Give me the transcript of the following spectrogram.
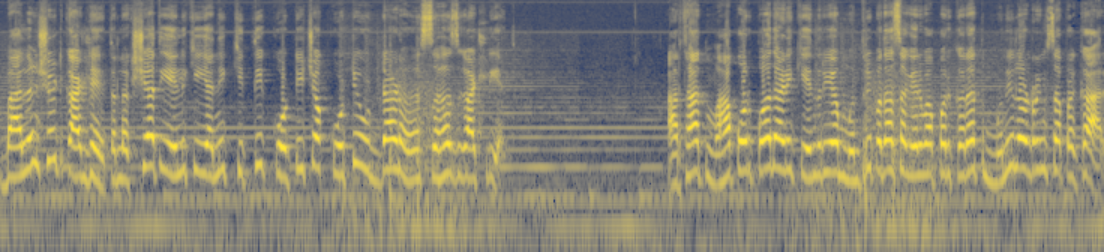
बॅलन्स शीट काढले तर लक्षात येईल की यांनी किती कोटीच्या कोटी उड्डाणं सहज गाठली आहेत. अर्थात महापौर पद आणि केंद्रीय मंत्रिपदाचा गैरवापर करत मनी लॉन्ड्रिंगचा प्रकार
